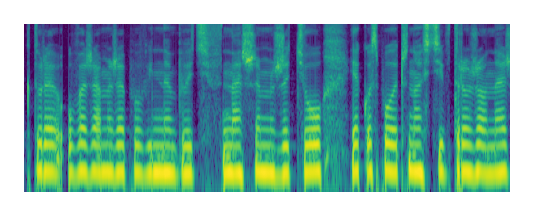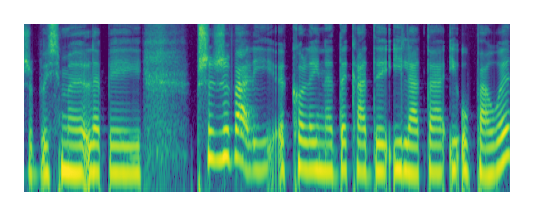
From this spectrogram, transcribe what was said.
które uważamy, że powinny być w naszym życiu jako społeczności wdrożone, żebyśmy lepiej przeżywali kolejne dekady i lata i upały,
